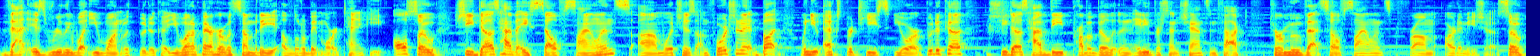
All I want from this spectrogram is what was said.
that is really what you want with Boudica you want to pair her with somebody a little bit more tanky. Also she does have a self silence um, which is unfortunate but when you expertise your Boudica she does have the probability an 80 percent chance in fact to remove that self silence from Artemisia. So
